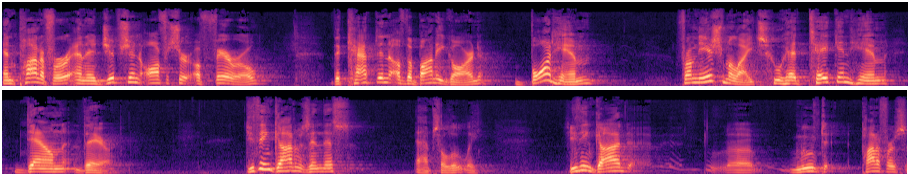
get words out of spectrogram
and Potiphar, an Egyptian officer of Pharaoh, the captain of the bodyguard, bought him from the Ishmaelites who had taken him down there. Do you think God was in this? Absolutely. Do you think God uh, moved Potiphar's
